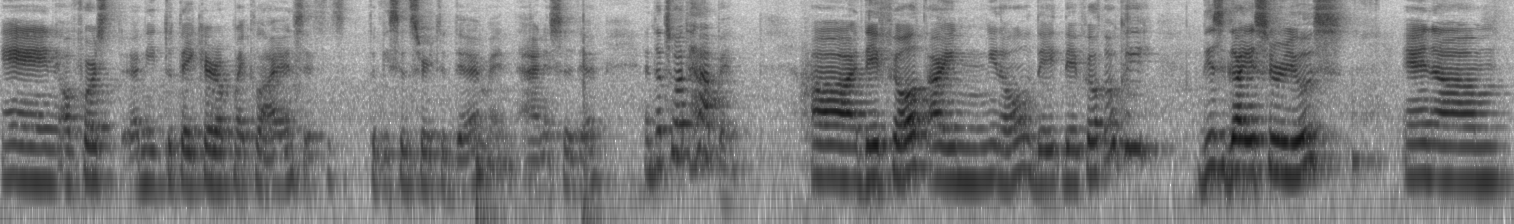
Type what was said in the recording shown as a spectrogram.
And of course, I need to take care of my clients, it's to be sincere to them and honest to them. And that's what happened. Uh, they felt I'm, you know, they, they felt, okay, this guy is serious. And um,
